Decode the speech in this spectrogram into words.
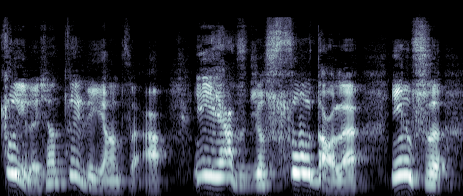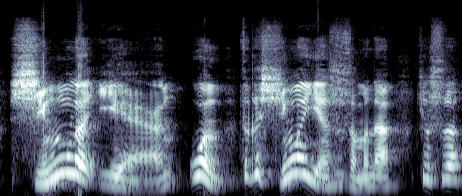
醉了，像醉的样子啊，一下子就酥倒了。因此醒了眼，问这个醒了眼是什么呢？就是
